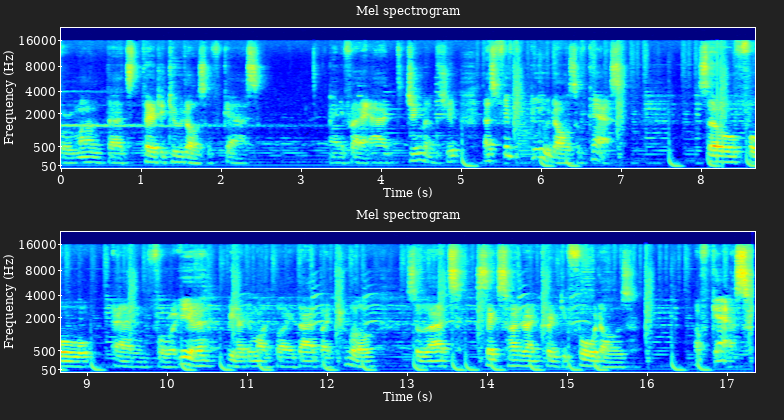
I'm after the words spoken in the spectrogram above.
for a month that's $32 of gas. And if I add gym membership that's $52 of gas. So for and for a year we have to multiply that by 12 so that's $624 of gas.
